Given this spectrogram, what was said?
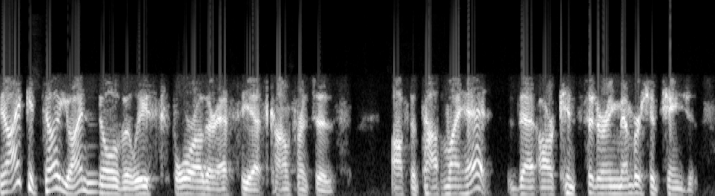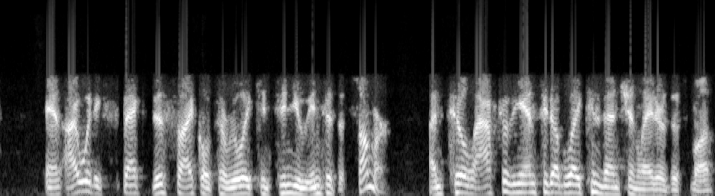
you know, I could tell you, I know of at least four other FCS conferences off the top of my head that are considering membership changes. And I would expect this cycle to really continue into the summer until after the NCAA convention later this month.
